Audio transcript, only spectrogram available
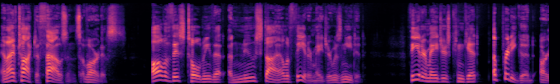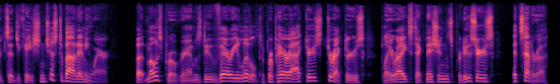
and I've talked to thousands of artists. All of this told me that a new style of theater major was needed. Theater majors can get a pretty good arts education just about anywhere, but most programs do very little to prepare actors, directors, playwrights, technicians, producers, etc.,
